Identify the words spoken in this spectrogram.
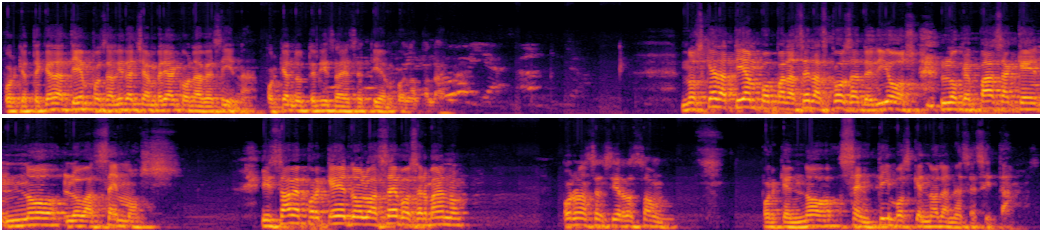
Porque te queda tiempo salir a chambrear con la vecina. ¿Por qué no utilizas ese tiempo en la palabra? Nos queda tiempo para hacer las cosas de Dios. Lo que pasa que no lo hacemos. ¿Y sabe por qué no lo hacemos, hermano? Por una sencilla razón. Porque no sentimos que no la necesitamos.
